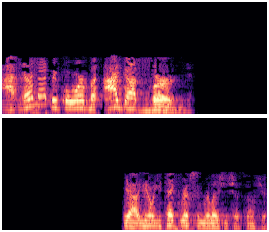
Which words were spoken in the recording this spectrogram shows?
I've done that before, but I got burned. Yeah, you know, you take risks in relationships, don't you?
